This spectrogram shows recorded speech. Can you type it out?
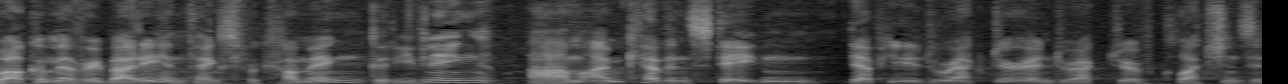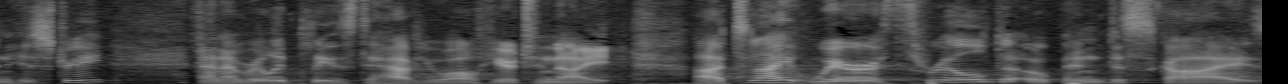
Welcome, everybody, and thanks for coming. Good evening. Um, I'm Kevin Staton, Deputy Director and Director of Collections and History, and I'm really pleased to have you all here tonight. Uh, tonight, we're thrilled to open Disguise,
